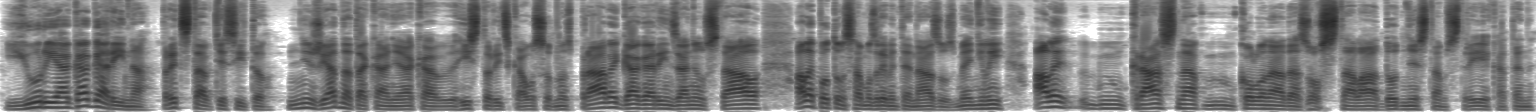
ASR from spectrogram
Juria Gagarina. Predstavte si to. Nie žiadna taká nejaká historická osobnosť. Práve Gagarin za ňou stál, ale potom samozrejme ten názov zmenili, ale mm, krásna mm, kolonáda zostala, dodnes tam strieka ten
